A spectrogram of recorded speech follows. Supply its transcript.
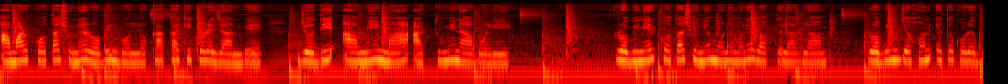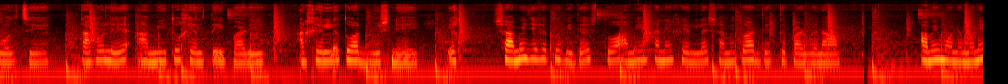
আমার কথা শুনে রবিন বলল, কাকা কি করে জানবে যদি আমি মা আর তুমি না বলি? রবিনের কথা শুনে মনে মনে ভাবতে লাগলাম রবিন যখন এত করে বলছে, তাহলে আমি তো খেলতেই পারি, আর খেললে তো আর দোষ নেই। স্বামী যেহেতু বিদেশ, তো আমি এখানে খেললে স্বামী তো আর দেখতে পারবে না। আমি মনে মনে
